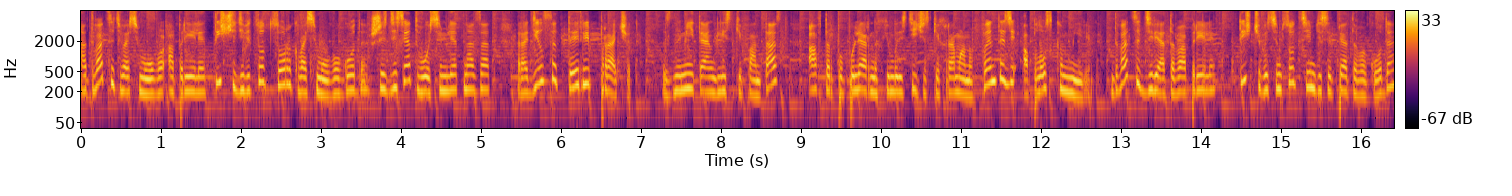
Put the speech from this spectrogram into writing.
А 28 апреля 1948 года, 68 лет назад, родился Терри Пратчетт, знаменитый английский фантаст, автор популярных юмористических романов фэнтези о плоском мире. 29 апреля 1875 года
